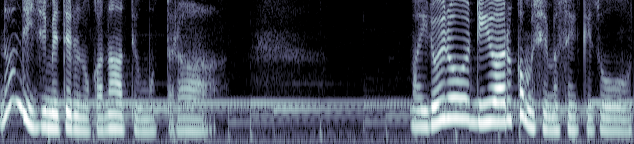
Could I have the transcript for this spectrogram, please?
なんでいじめてるのかなって思ったらまあいろいろ理由あるかもしれませんけど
